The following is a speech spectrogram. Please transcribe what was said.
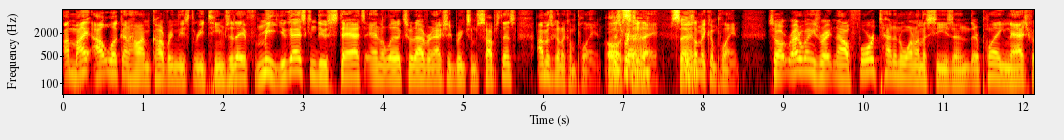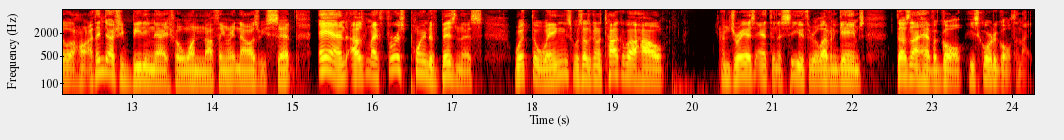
Uh, my outlook on how I'm covering these three teams today. For me, you guys can do stats, analytics, whatever, and actually bring some substance. I'm just gonna complain. Oh, just for same. today. Same. Just let me complain. So Red Wings right now, 4 10 and 1 on the season. They're playing Nashville at home. I think they're actually beating Nashville 1 nothing right now as we sit. And I was my first point of business with the Wings was I was going to talk about how Andreas Athanasiu through 11 games does not have a goal. He scored a goal tonight.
